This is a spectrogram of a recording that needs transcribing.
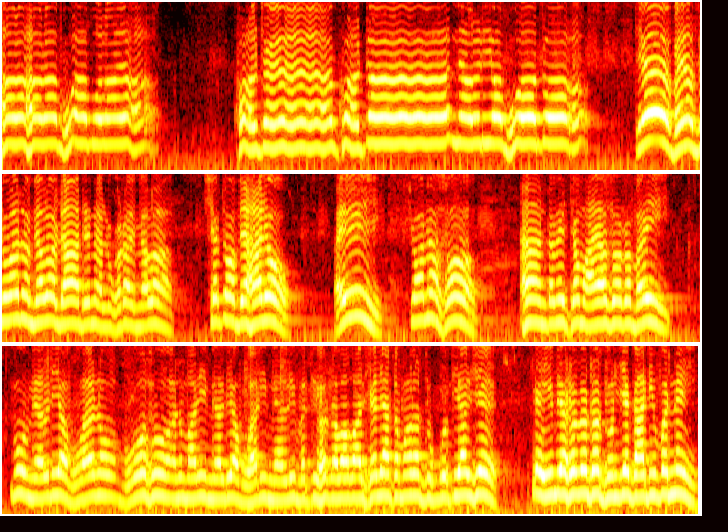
હર હર ભુવા બોલાયા. ખોલતે ખોલતે મેલડીઓ ભૂવો તો તે ભયા જોવાનો મેલો દાઢ એના લુગડા મેલો. શેટો બેહાડ્યો. ભાઈ ચોના છો? હા તમે ચમ આવ્યા છો કે ભાઈ? હું મેલડિયા ભુવાનો, ભૂવો છું અને મારી મેલડીયા ભુવારી મેલડી બધી હો દવા વાલ છે લ્યા, તમારા દુઃખ ગોતિયાર છે કે એ બેઠો બેઠો ઢૂંઢીએ ગાડી ઉપર નહીં.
